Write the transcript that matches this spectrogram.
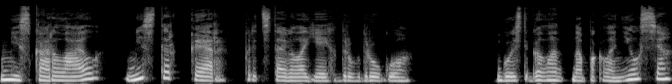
«Мисс Карлайл, мистер Кэр», — представила я их друг другу. Гость галантно поклонился,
